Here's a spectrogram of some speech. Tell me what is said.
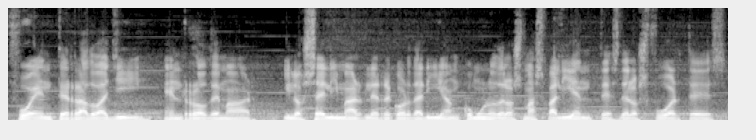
Fue enterrado allí, en Rodemar, y los Selimar le recordarían como uno de los más valientes de los fuertes.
